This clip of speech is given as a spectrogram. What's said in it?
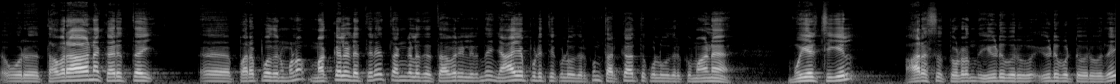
ஒரு தவறான கருத்தை பரப்புவதன் மூலம் மக்களிடத்தில் தங்களது தவறிலிருந்து நியாயப்படுத்திக் கொள்வதற்கும் தற்காத்துக் கொள்வதற்குமான முயற்சியில் அரசு தொடர்ந்து ஈடுபரு ஈடுபட்டு வருவதை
